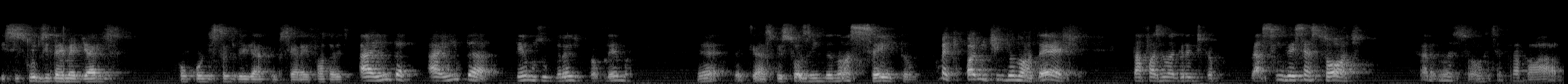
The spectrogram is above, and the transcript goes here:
esses clubes intermediários com condição de brigar com o Ceará e Fortaleza. Ainda, ainda temos um grande problema né, que as pessoas ainda não aceitam. Como é que pode um time do Nordeste estar tá fazendo a grande assim ver se é sorte? Cara, não é sorte, é trabalho.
